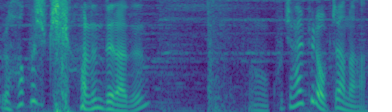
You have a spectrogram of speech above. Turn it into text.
별로 하고 싶지가 않은데, 나는. 어, 굳이 할 필요 없잖아.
